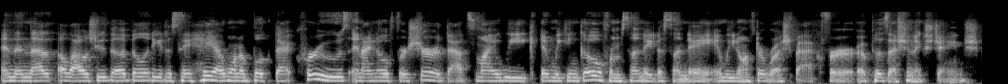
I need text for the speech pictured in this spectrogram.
And then that allows you the ability to say, hey, I want to book that cruise. And I know for sure that's my week. And we can go from Sunday to Sunday and we don't have to rush back for a possession exchange.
